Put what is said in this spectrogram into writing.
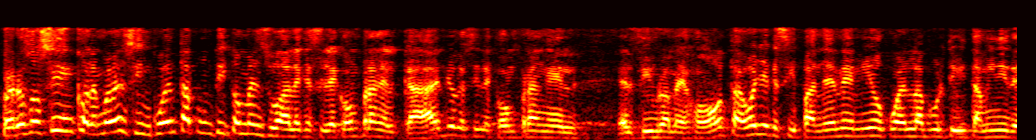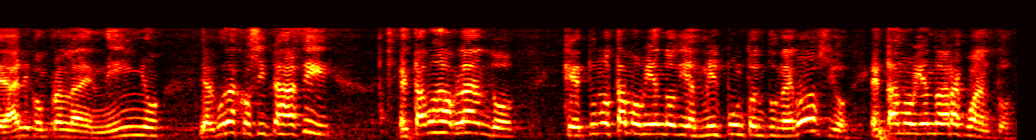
pero esos cinco le mueven 50 puntitos mensuales, que si le compran el cardio, que si le compran el, el fibra MJ, oye, que si para nene mío cuál es la multivitamina ideal y compran la del niño, y algunas cositas así. Estamos hablando que tú no estás moviendo 10 mil puntos en tu negocio, estás moviendo ahora cuánto?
